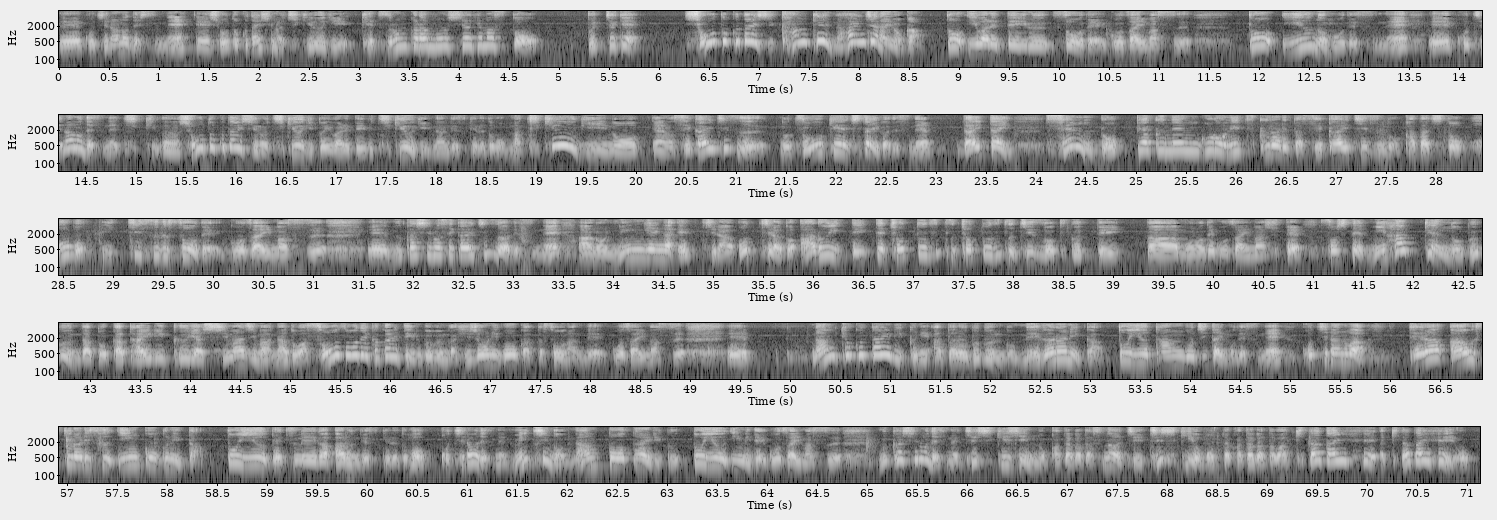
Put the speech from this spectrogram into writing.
えーこちらのですね、えー聖徳太子の地球儀、結論から申し上げますと、ぶっちゃけ、聖徳太子関係ないんじゃないのかと言われているそうでございます。というのもですね、えーこちらのですね、地球、聖徳太子の地球儀と言われている地球儀なんですけれども、まあ、地球儀のあの世界地図の造形自体がですね、だいたい1600年頃に作られた世界地図の形とほぼ一致するそうでございます。えー昔の世界地図はですね、あの人間がえっちらおっちらと歩いていってちょっとずつちょっとずつ地図を作っていてったものでございまして、そして未発見の部分だとか大陸や島々などは想像で書かれている部分が非常に多かったそうなんでございます。えー南極大陸にあたる部分のメガラニカという単語自体もですね、こちらのはテラ・アウストラリス・インコグニタという別名があるんですけれども、こちらはですね、未知の南方大陸という意味でございます。昔のですね、知識人の方々、すなわち知識を持った方々は北太平、北太平洋？ん？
